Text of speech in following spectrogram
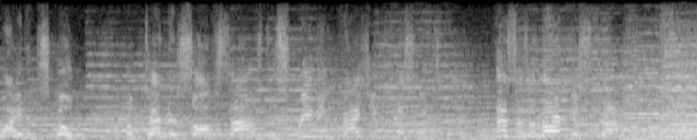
wide in scope, from tender, soft sounds to screaming, crashing dissonance. This is an orchestra!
